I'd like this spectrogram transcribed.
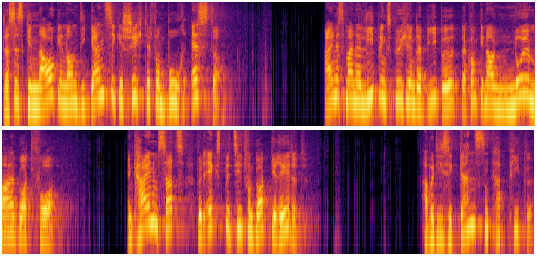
Das ist genau genommen die ganze Geschichte vom Buch Esther. Eines meiner Lieblingsbücher in der Bibel, da kommt genau nullmal Gott vor. In keinem Satz wird explizit von Gott geredet. Aber diese ganzen Kapitel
